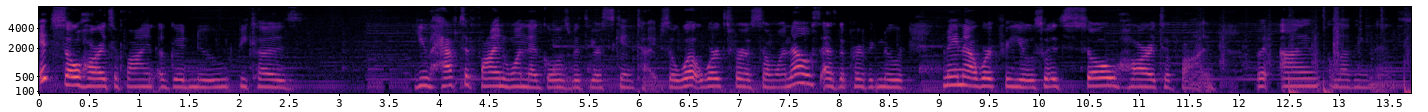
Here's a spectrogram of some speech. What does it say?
It's so hard to find a good nude because you have to find one that goes with your skin type. So what works for someone else as the perfect nude may not work for you. So it's so hard to find. But I'm loving this.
